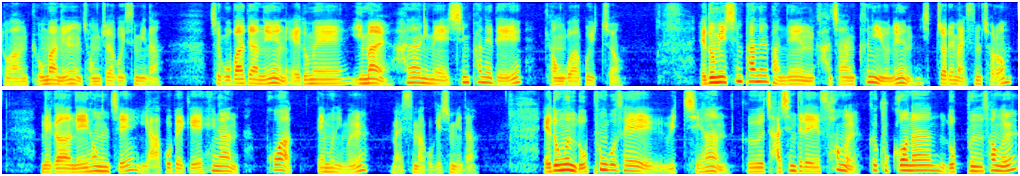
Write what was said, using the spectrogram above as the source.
또한 교만을 정죄하고 있습니다. 즉 오바다는 에돔의 이 말 하나님의 심판에 대해 경고하고 있죠. 에돔이 심판을 받는 가장 큰 이유는 10절의 말씀처럼 내가 내 형제 야곱에게 행한 포악 때문임을 말씀하고 계십니다. 에돔은 높은 곳에 위치한 그 자신들의 성을 그 굳건한 높은 성을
